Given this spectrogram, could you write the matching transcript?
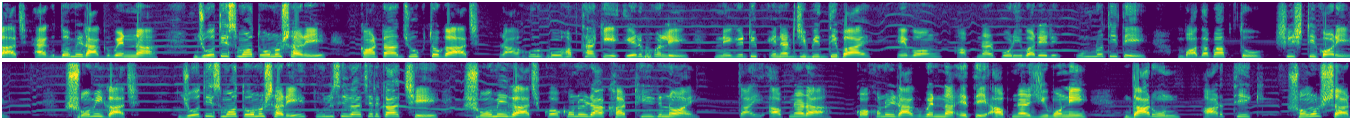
গাছ একদমই রাখবেন না। জ্যোতিষমত অনুসারে কাঁটাযুক্ত গাছ রাহুর প্রভাব থাকে, এর ফলে নেগেটিভ এনার্জি বৃদ্ধি পায় এবং আপনার পরিবারের উন্নতিতে বাধাপ্রাপ্ত সৃষ্টি করে। শমী গাছ জ্যোতিষমত অনুসারে তুলসী গাছের কাছে শমী গাছ কখনোই রাখা ঠিক নয়, তাই আপনারা কখনোই রাখবেন না, এতে আপনার জীবনে দারুণ আর্থিক সমস্যার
